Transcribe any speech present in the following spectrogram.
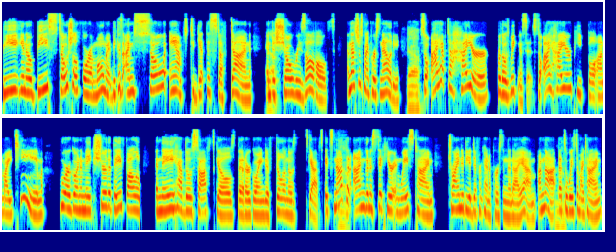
be, you know, be social for a moment because I'm so amped to get this stuff done and yeah. to show results. And that's just my personality. Yeah. So I have to hire for those weaknesses. So I hire people on my team who are going to make sure that they follow and they have those soft skills that are going to fill in those gaps. It's not yeah. that I'm going to sit here and waste time trying to be a different kind of person than I am. I'm not. Yeah. That's a waste of my time.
